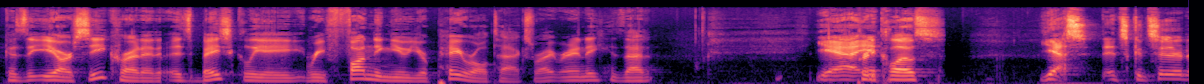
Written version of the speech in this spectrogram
because the ERC credit is basically refunding you your payroll tax, right, Randy? Is that Yeah, pretty it, close? Yes, it's considered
